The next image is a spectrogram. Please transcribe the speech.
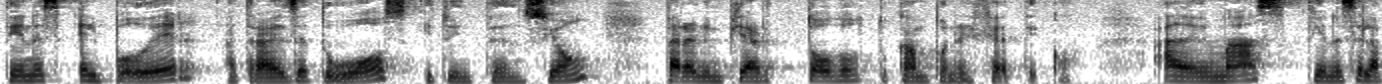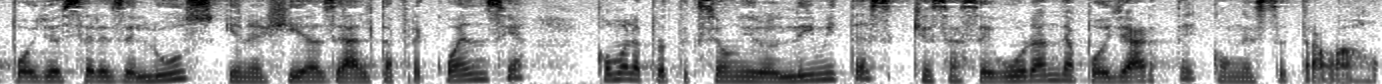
Tienes el poder a través de tu voz y tu intención para limpiar todo tu campo energético. Además, tienes el apoyo de seres de luz y energías de alta frecuencia, como la protección y los límites, que se aseguran de apoyarte con este trabajo.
